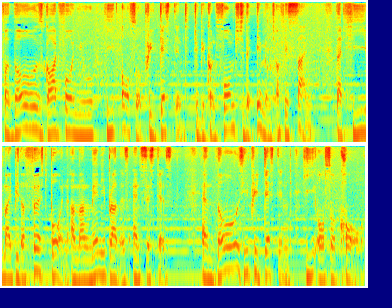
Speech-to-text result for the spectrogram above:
For those God foreknew, He also predestined to be conformed to the image of His Son, that He might be the firstborn among many brothers and sisters. And those He predestined, He also called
